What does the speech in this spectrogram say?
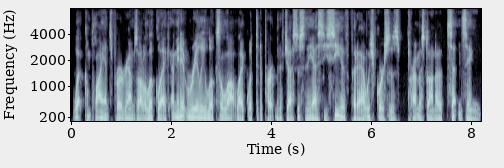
what compliance programs ought to look like. I mean, it really looks a lot like what the Department of Justice and the SEC have put out, which of course is premised on a sentencing,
